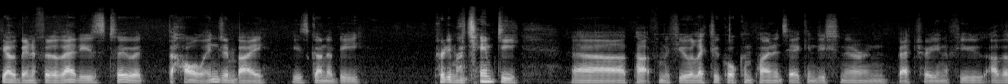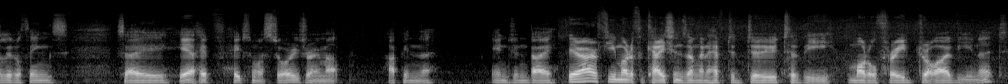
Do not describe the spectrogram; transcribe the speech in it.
The other benefit of that is too, it, the whole engine bay is going to be pretty much empty, uh, apart from a few electrical components, air conditioner and battery and a few other little things. So yeah, heaps more storage room up, up in the engine bay. There are a few modifications I'm going to have to do to the Model 3 drive unit.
